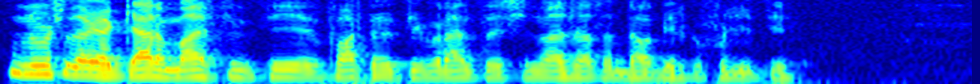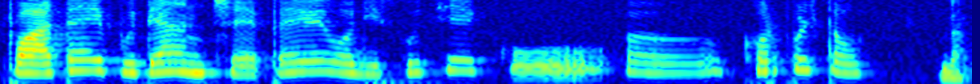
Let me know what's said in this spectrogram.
nu știu dacă chiar m-aș simți foarte în siguranță și nu aș vrea să dau bir cu fugiții. Poate ai putea începe o discuție cu uh, corpul tău. Da.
